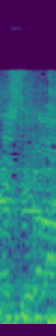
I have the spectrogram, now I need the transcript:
honestidad.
